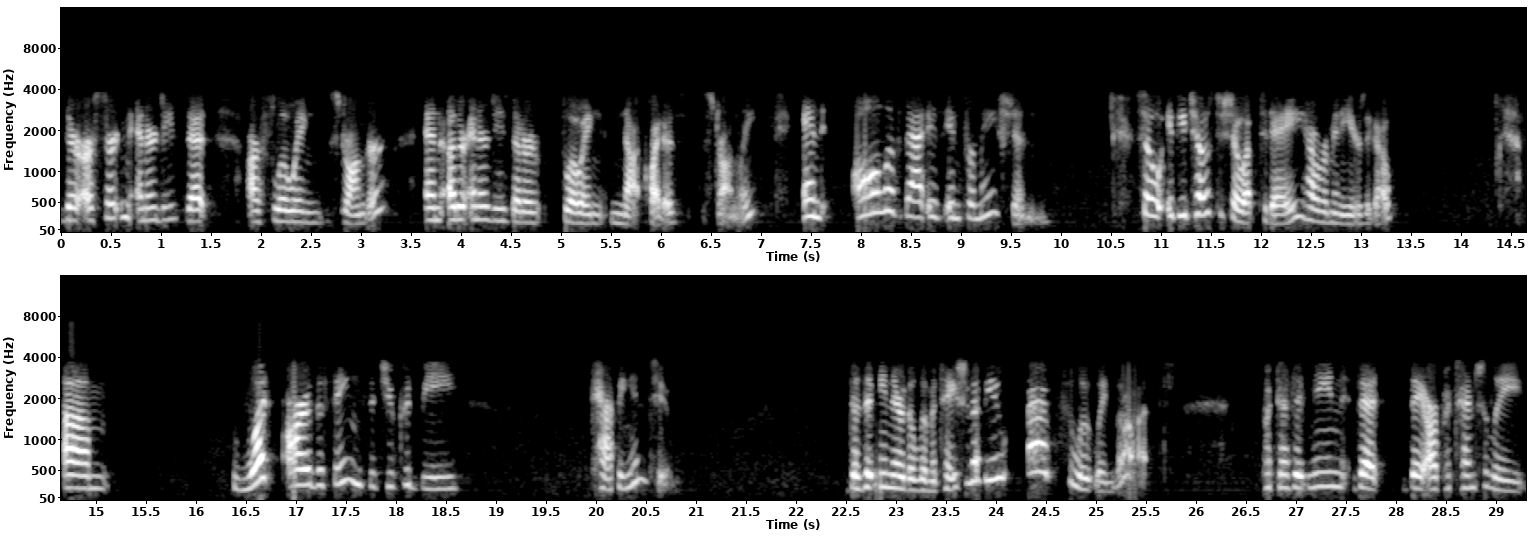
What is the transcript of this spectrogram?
there are certain energies that are flowing stronger and other energies that are flowing not quite as strongly. And all of that is information. So if you chose to show up today, however many years ago, um, what are the things that you could be tapping into? Does it mean they're the limitation of you? Absolutely not. But does it mean that they are potentially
